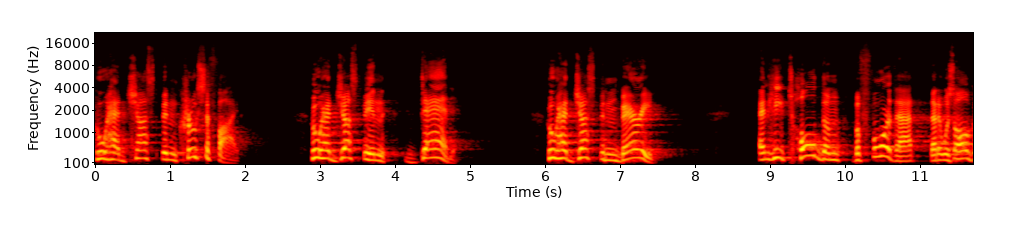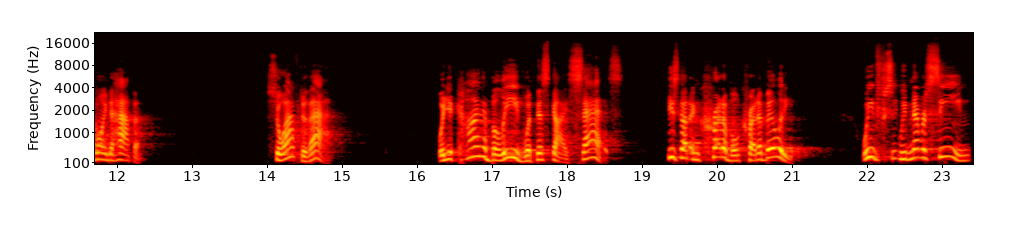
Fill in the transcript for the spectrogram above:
who had just been crucified, who had just been dead, who had just been buried. And he told them before that that it was all going to happen. So after that, well, you kind of believe what this guy says. He's got incredible credibility. We've, we've never seen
